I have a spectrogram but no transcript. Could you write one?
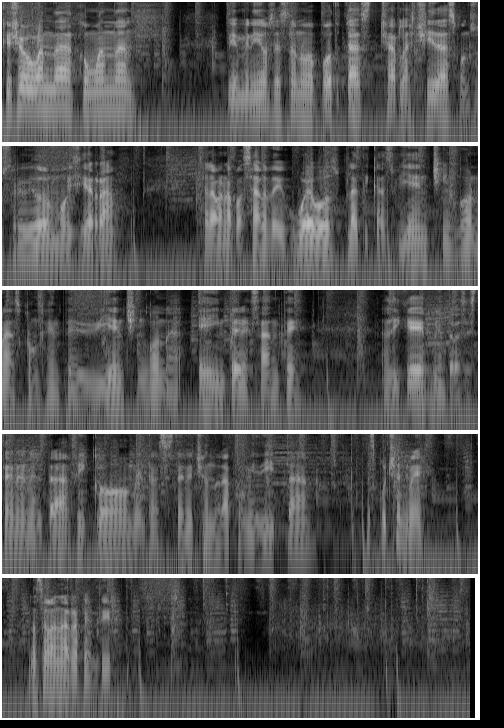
¿Qué show, banda? ¿Cómo andan? Bienvenidos a este nuevo podcast, Charlas Chidas, con su servidor Moy Sierra. Se la van a pasar de huevos, pláticas bien chingonas, con gente bien chingona e interesante. Así que mientras estén en el tráfico, mientras estén echando la comidita, escúchenme. No se van a arrepentir.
